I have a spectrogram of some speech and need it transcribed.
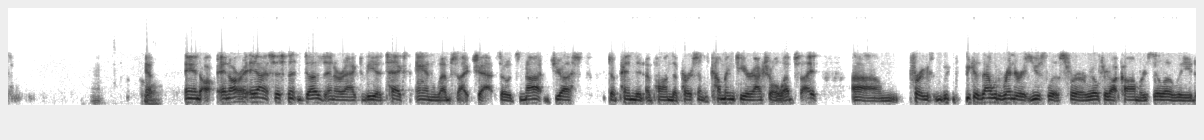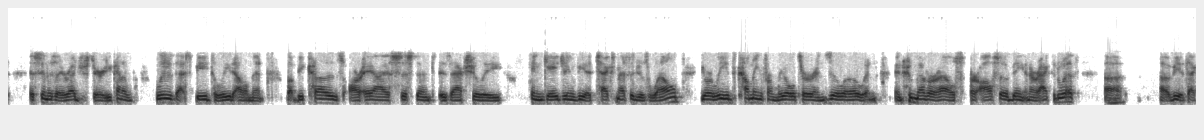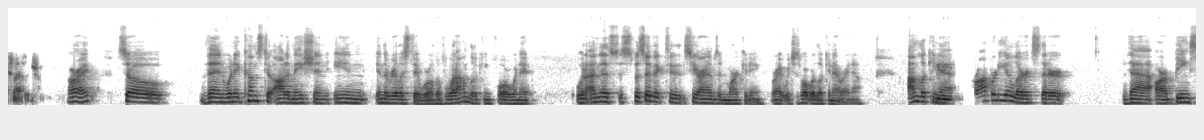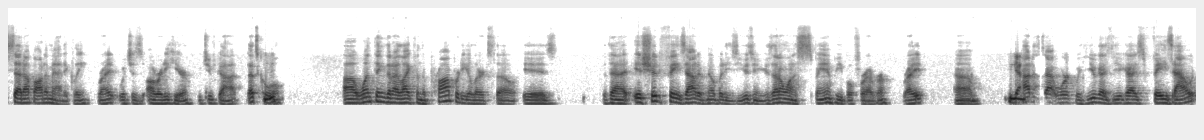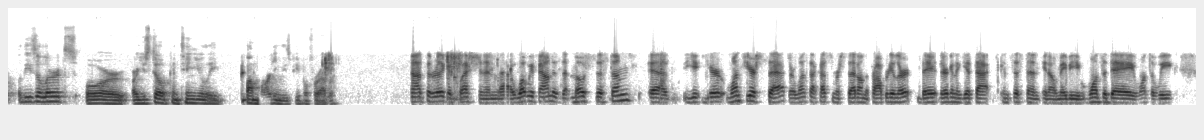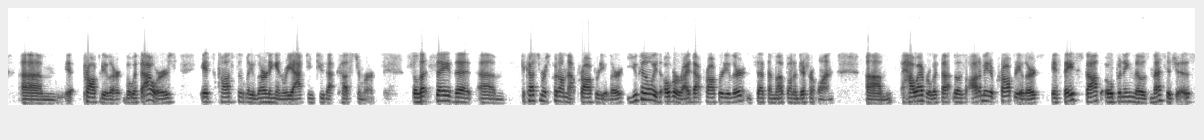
Cool. And and our AI assistant does interact via text and website chat, so it's not just dependent upon the person coming to your actual website. Um, for because that would render it useless for a Realtor.com or Zillow lead as soon as they register. You kind of lose that speed to lead element. But because our AI assistant is actually engaging via text message as well, your leads coming from Realtor and Zillow and, and whomever else are also being interacted with uh, uh, via text message. All right. So then when it comes to automation in in the real estate world of what I'm looking for when it when and this is specific to CRMs and marketing, right, which is what we're looking at right now. I'm looking mm-hmm. at property alerts that are that are being set up automatically, right, which is already here, which you've got. That's mm-hmm. cool. Mm-hmm. Uh, one thing that I like from the property alerts though is that it should phase out if nobody's using it because I don't want to spam people forever, right? Um, yeah. How does that work with you guys? Do you guys phase out these alerts or are you still continually bombarding these people forever? That's a really good question. And uh, what we found is that most systems, uh, you, are once you're set or once that customer's set on the property alert, they, they're going to get that consistent, you know, maybe once a day, once a week um, property alert. But with ours, it's constantly learning and reacting to that customer. So let's say that um, the customer's put on that property alert, you can always override that property alert and set them up on a different one. Um, however, with that, those automated property alerts, if they stop opening those messages,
